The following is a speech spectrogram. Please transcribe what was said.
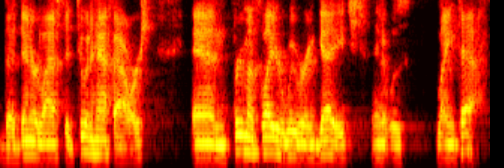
the dinner lasted two and a half hours, and three months later, we were engaged, and it was Lane Taft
